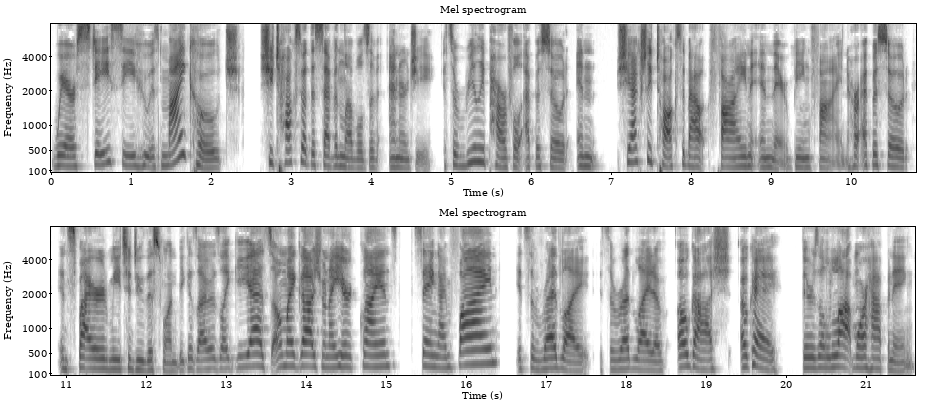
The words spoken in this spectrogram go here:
where Stacy, who is my coach, she talks about the seven levels of energy. It's a really powerful episode. And she actually talks about fine in there, being fine. Her episode inspired me to do this one because I was like, yes, oh my gosh, when I hear clients saying I'm fine, it's the red light. It's the red light of, oh gosh, okay, there's a lot more happening.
